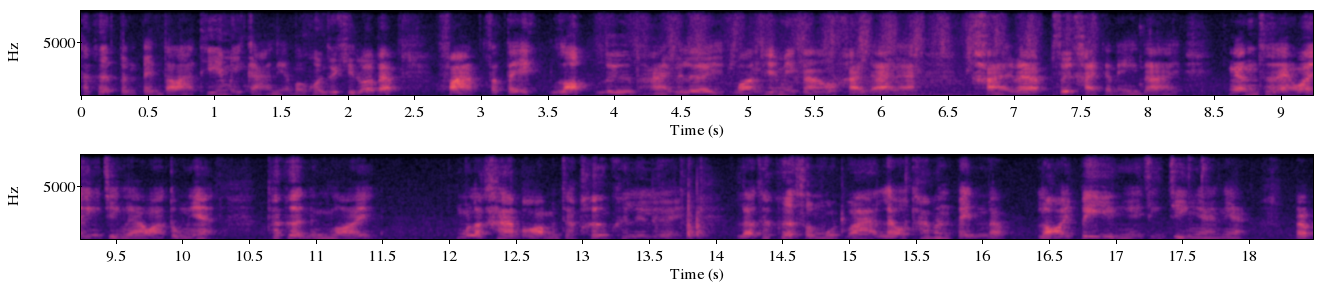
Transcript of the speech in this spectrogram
ถ้าเกิดเป็นเป็นตลาดที่อเมริกาเนี่ย บางคนจะคิดว่าแบบฝากสเต็กล็อกลืมหายไปเลย บอลที่อเมริกาเขาขายได้นะ ขายแบบซื้อขายกันเองได้ งั้นแสดงว่าจริง ๆ แล้วว่าตรงเนี้ย ถ้าเกิด 100 มูลค่าบอลมันจะเพิ่มขึ้นเรื่อยๆ แล้วถ้าเกิดสมมุติว่าแล้วถ้ามันเป็นแบบร้อยปีอย่างเงี้ยจริงๆอะเนี่ยแบบ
